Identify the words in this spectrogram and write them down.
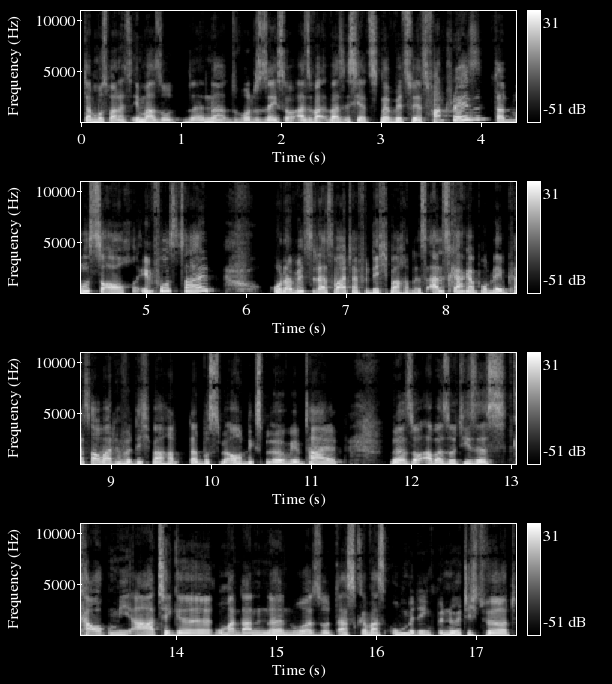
da muss man das immer so, ne, wo du sagst so, also was, was ist jetzt? Ne? Willst du jetzt Fundraisen? Dann musst du auch Infos teilen oder willst du das weiter für dich machen? Ist alles gar kein Problem. Kannst du auch weiter für dich machen. Dann musst du mir auch nichts mit irgendwem teilen. Ne, so, aber so dieses Kaugummiartige, wo man dann ne, nur so das, was unbedingt benötigt wird,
